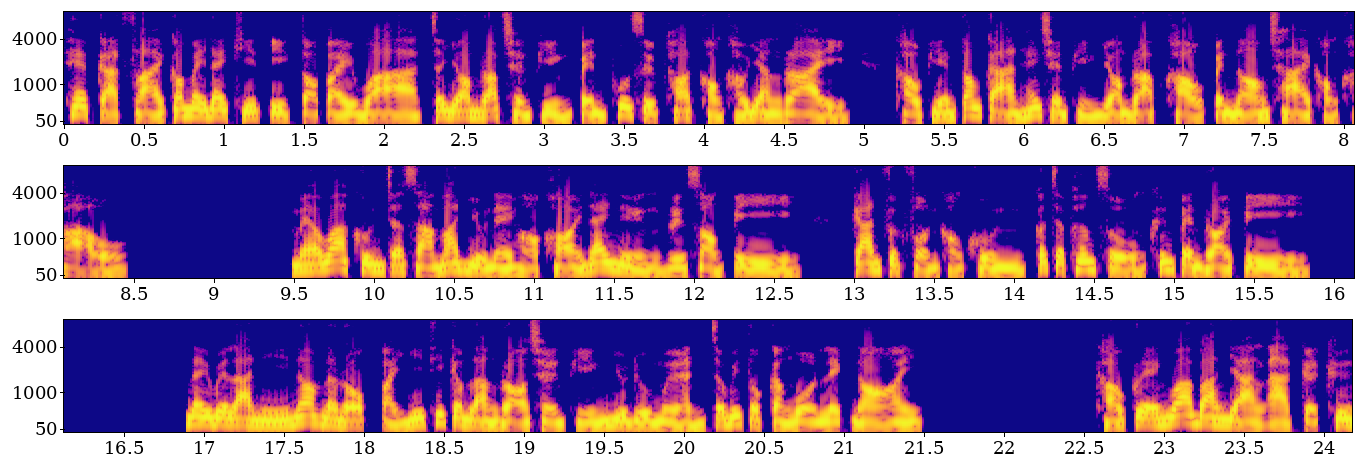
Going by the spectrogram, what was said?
เทพกาดฟลายก็ไม่ได้คิดอีกต่อไปว่าจะยอมรับเฉินผิงเป็นผู้สืบทอดของเขาอย่างไร เขาเพียงต้องการให้เฉินผิงยอมรับเขาเป็นน้องชายของเขา แม้ว่าคุณจะสามารถอยู่ในหอคอยได้หนึ่งหรือสองปี การฝึกฝนของคุณก็จะเพิ่มสูงขึ้นเป็นร้อยปี ในเวลานี้นอกนรกไปยี่ที่กำลังรอเฉินผิงอยู่ดูเหมือนจะวิตกกังวลเล็กน้อย เขาเกรงว่าบางอย่างอาจเกิดขึ้น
